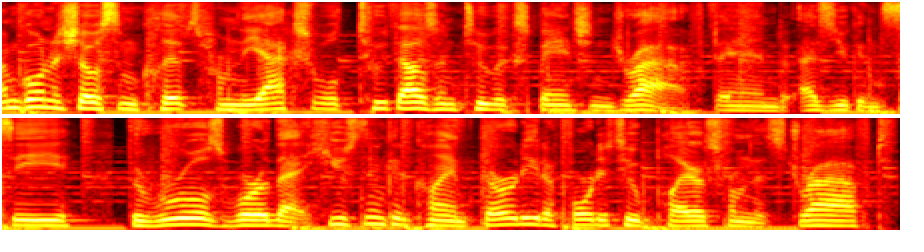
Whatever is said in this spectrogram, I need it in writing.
I'm going to show some clips from the actual 2002 expansion draft, and as you can see, the rules were that Houston could claim 30 to 42 players from this draft,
